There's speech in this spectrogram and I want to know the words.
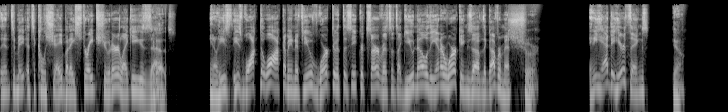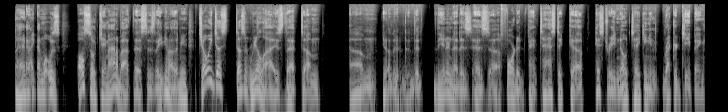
it's a it's a cliche, but a straight shooter. Like he's He uh, does. you know he's he's walked the walk. I mean, if you've worked with the Secret Service, it's like you know the inner workings of the government, Sure. and he had to hear things. Yeah. But And, and what was also came out about this is that, you know, I mean, Joey just doesn't realize that, um, um, you know, the, the, the, internet is, has uh, afforded fantastic uh, history, note taking, and record keeping.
